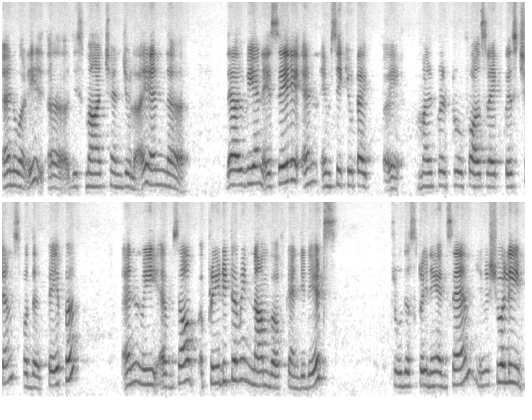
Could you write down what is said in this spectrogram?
annually, uh, this March and July, and uh, there will be an essay and MCQ type uh, multiple true false like questions for the paper, and we absorb a predetermined number of candidates through the screening exam. Usually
